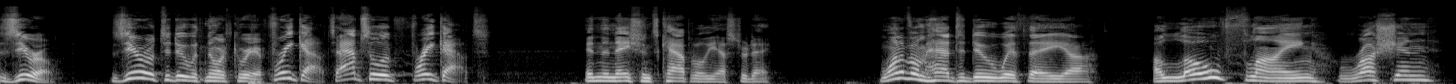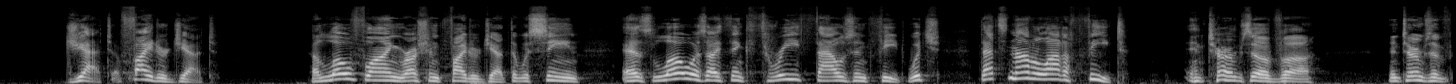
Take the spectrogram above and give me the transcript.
Zero. Zero to do with North Korea. Freakouts, absolute freakouts in the nation's capital yesterday. One of them had to do with a uh, a low flying Russian jet, a fighter jet, a low flying Russian fighter jet that was seen as low as I think 3,000 feet, which that's not a lot of feet in terms of uh, in terms of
